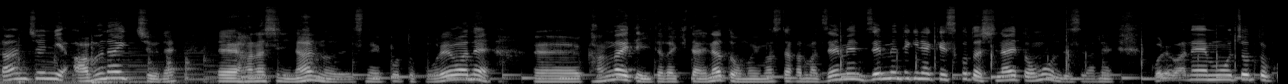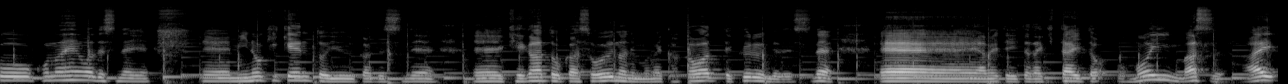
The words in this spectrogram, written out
単純に危ないっちゅうね、えー、話になるのでですね、ことこれはね、えー、考えていただきたいなと思います。だからま全面全面的には消すことはしないと思うんですがね、これはね、もうちょっとこう、この辺はですね、えー、身の危険というかですね、えー、怪我とかそういうのにもね、関わってくるんでですね、えー、やめていただきたいと思います。はい。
